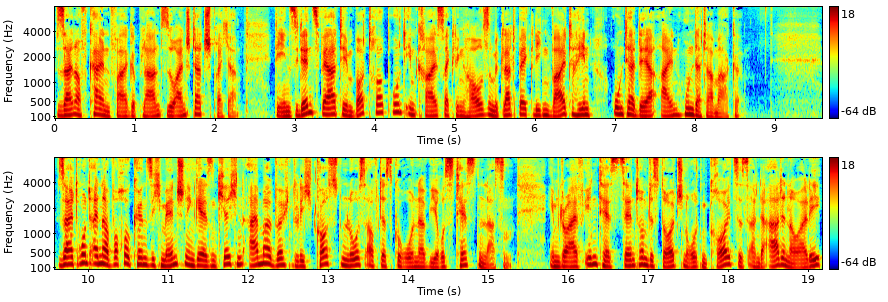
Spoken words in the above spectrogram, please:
seien auf keinen Fall geplant, so ein Stadtsprecher. Die Inzidenzwerte im Bottrop und im Kreis Recklinghausen mit Gladbeck liegen weiterhin unter der 100er Marke. Seit rund einer Woche können sich Menschen in Gelsenkirchen einmal wöchentlich kostenlos auf das Coronavirus testen lassen. Im Drive-In-Testzentrum des Deutschen Roten Kreuzes an der Adenauallee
